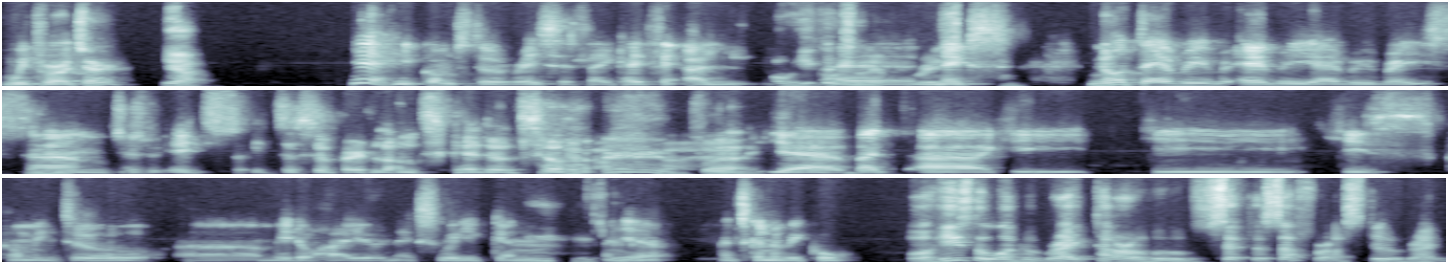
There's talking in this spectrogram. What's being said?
With Roger, Yeah. yeah, he comes to races. Like I think Oh, he goes to uh, next not every every every race Mhm. um just it's it's a super long schedule so Yeah, yeah, but, yeah but uh he he he's coming to uh mid ohio next week and Mm, and yeah it's gonna be cool Well, he's the one who, right, Taro, who set this up for us too, right?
